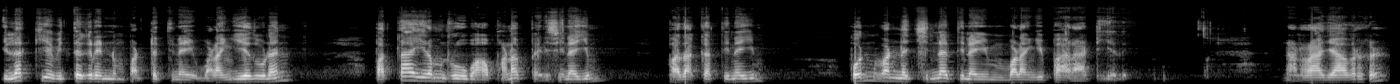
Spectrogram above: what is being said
இலக்கிய வித்தகர் என்னும் பட்டத்தினை வழங்கியதுடன் பத்தாயிரம் ரூபா பணப்பரிசினையும் பதக்கத்தினையும் பொன் வண்ண சின்னத்தினையும் வழங்கி பாராட்டியது. நடராஜா அவர்கள்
